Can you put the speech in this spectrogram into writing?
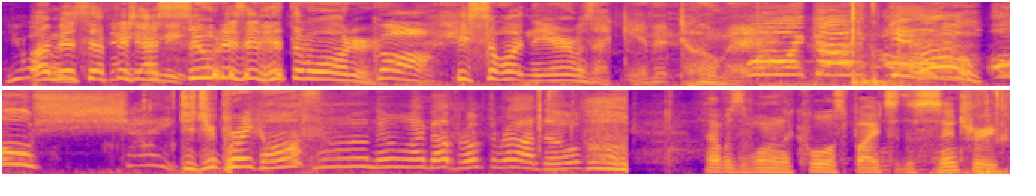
You I missed that fish insane as soon as it hit the water. Gosh. He saw it in the air and was like, give it to me. Oh, I got it. Get Oh. it. Oh, shite. Did you break off? Oh, no, I about broke the rod, though. Oh. That was one of the coolest bites of the century.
